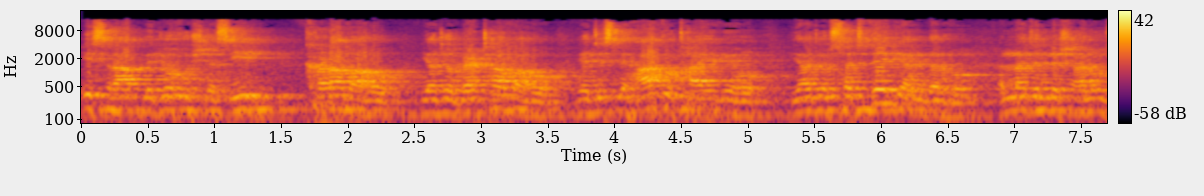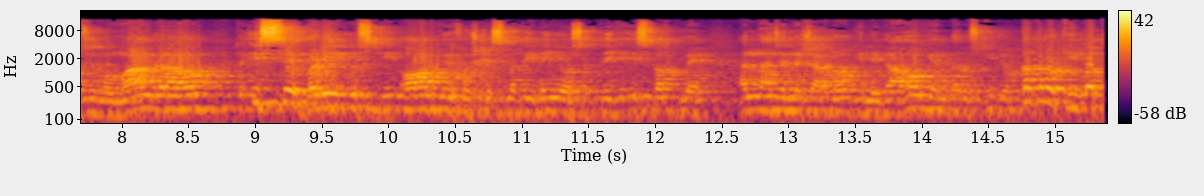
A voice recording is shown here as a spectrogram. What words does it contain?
اس رات میں جو خوش نصیب کھڑا ہوا ہو، یا جو بیٹھا ہوا ہو، یا جس نے ہاتھ اٹھائے ہوئے ہو، یا جو سجدے کے اندر ہو، اللہ جل شاہوں سے وہ مانگ رہا ہو، تو اس سے بڑی اس کی اور کوئی خوش قسمتی نہیں ہو سکتی کہ اس وقت میں اللہ جل شاہوں کی نگاہوں کے اندر اس کی جو قدر و قیمت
